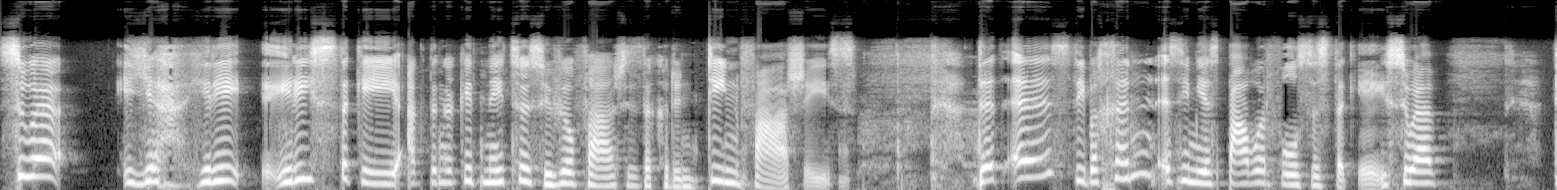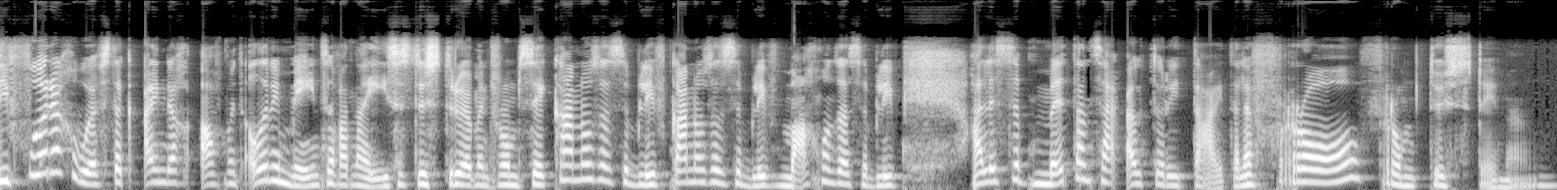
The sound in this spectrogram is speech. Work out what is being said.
So ja, hierdie hierdie stukkie, ek dink ek het net so soveel versies ek gedoen, 10 versies. Dit is die begin is die mees powerfulste stukkie. So die vorige hoofstuk eindig af met al die mense wat na Jesus toe stroom en vir hom sê, "Kan ons asseblief, kan ons asseblief, mag ons asseblief." Hulle submit aan sy autoriteit. Hulle vra vir hom toestemming.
